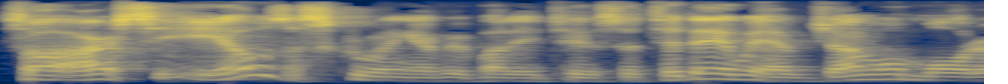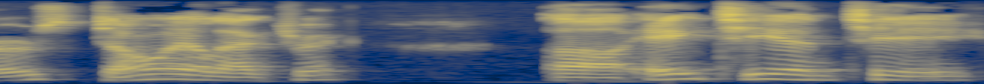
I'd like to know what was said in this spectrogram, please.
So our CEOs are screwing everybody too. So today we have General Motors, General Electric, uh, AT&T,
